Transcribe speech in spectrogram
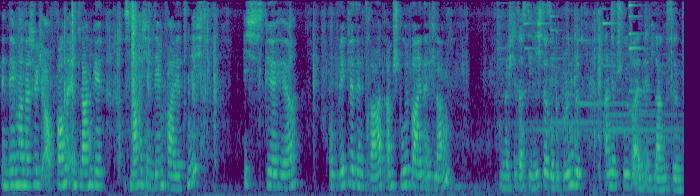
indem man natürlich auch vorne entlang geht. Das mache ich in dem Fall jetzt nicht. Ich gehe her und wickle den Draht am Stuhlbein entlang. Ich möchte, dass die Lichter so gebündelt an dem Stuhlbein entlang sind.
